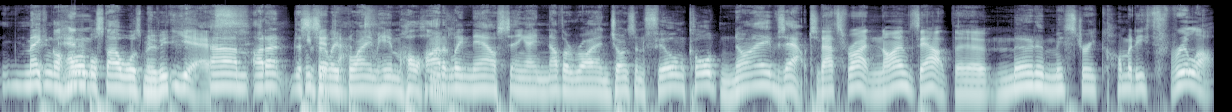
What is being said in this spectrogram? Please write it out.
making a horrible Star Wars movie. Yes. Um, I don't necessarily blame him wholeheartedly now seeing another Rian Johnson film called Knives Out. That's right. Knives Out, the murder mystery comedy thriller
